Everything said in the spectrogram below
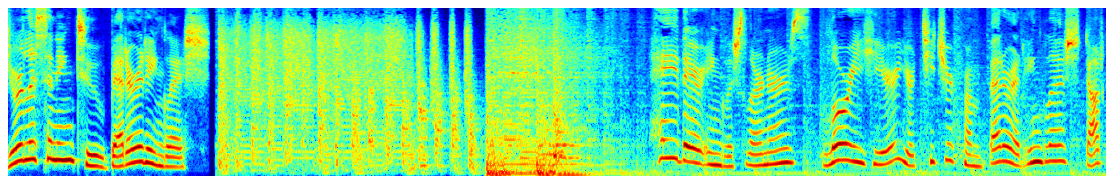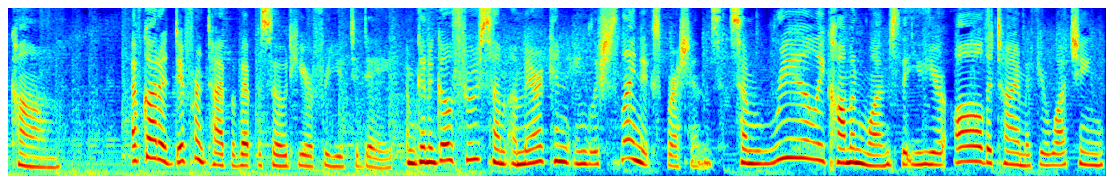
You're listening to Better at English. Hey there, English learners. Lori here, your teacher from betteratenglish.com. I've got a different type of episode here for you today. I'm going to go through some American English slang expressions, some really common ones that you hear all the time if you're watching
